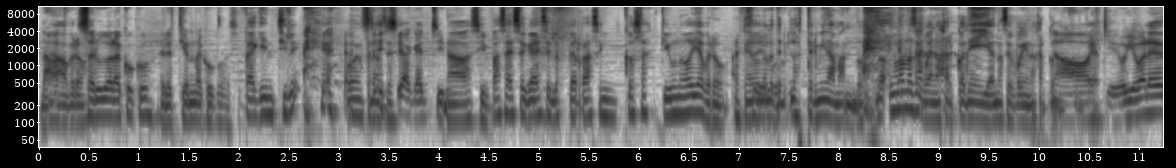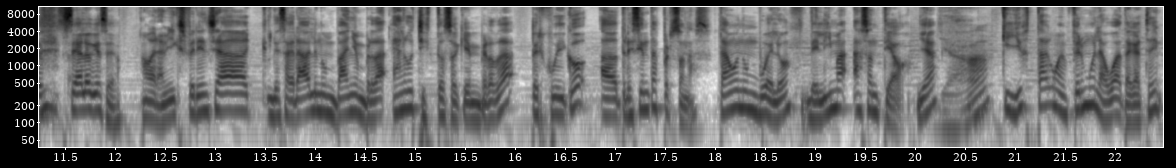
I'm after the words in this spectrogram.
no, No, pero- Saludo a la Coco, eres tierna Coco. Así. ¿Fue aquí en Chile o en Sí, Francia? sí, acá en Chile. No, sí pasa eso que a veces los perros hacen cosas que uno odia, pero al final Sí, uno lo- los termina amando. No, uno no se puede enojar con ellos, no se puede enojar con No, con es que, oye, vale. sea lo que sea. Ahora, mi experiencia desagradable en un baño, en verdad, es algo chistoso que en verdad perjudicó a 300 personas. Estábamos en un vuelo de Lima a Santiago, ¿ya? Ya. Que yo estaba como enfermo en la guata, ¿cachai?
